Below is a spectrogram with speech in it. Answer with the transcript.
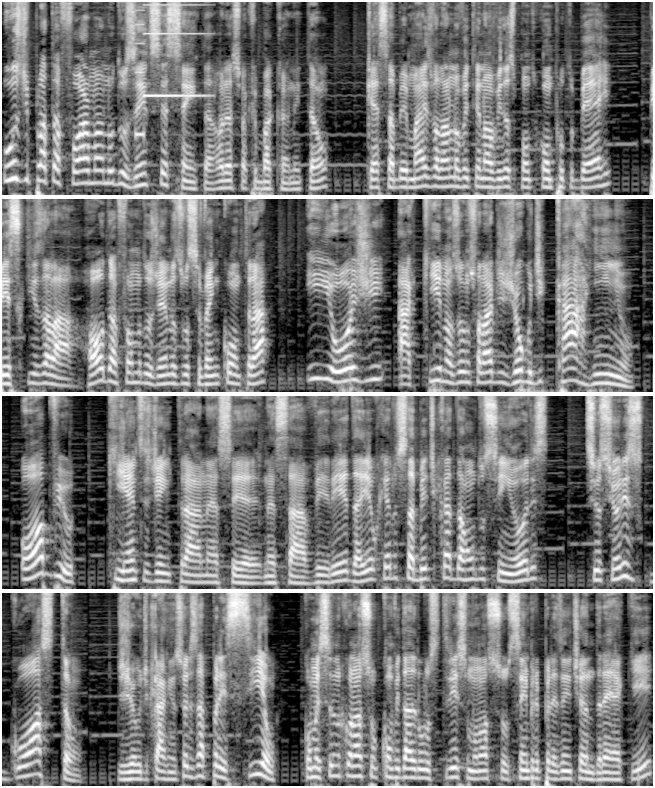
os de plataforma no 260. Olha só que bacana. Então, quer saber mais? Vai lá no 99vidas.com.br, pesquisa lá, Hall da Fama dos Gêneros, você vai encontrar. E hoje, aqui, nós vamos falar de jogo de carrinho. Óbvio que antes de entrar nessa, nessa vereda aí, eu quero saber de cada um dos senhores se os senhores gostam de jogo de carrinho, se eles apreciam, começando com o nosso convidado ilustríssimo, nosso sempre presente André aqui.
